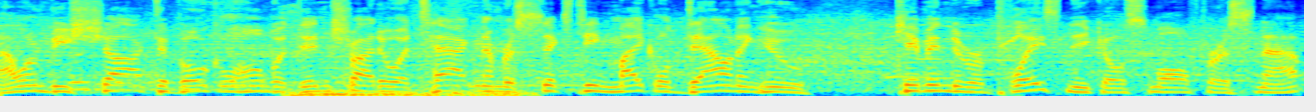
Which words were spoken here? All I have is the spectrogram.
I wouldn't be shocked if Oklahoma didn't try to attack number 16, Michael Downing, who came in to replace Niko Small for a snap.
